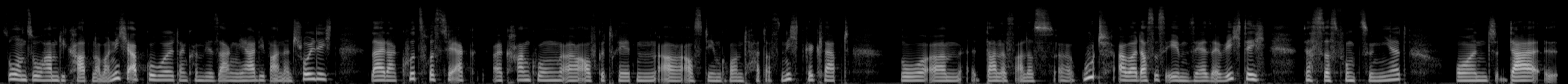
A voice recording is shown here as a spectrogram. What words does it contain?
so und so haben die Karten aber nicht abgeholt, dann können wir sagen, ja, die waren entschuldigt. Leider kurzfristige Erkrankungen äh, aufgetreten, äh, aus dem Grund hat das nicht geklappt. So, ähm, dann ist alles äh, gut, aber das ist eben sehr, sehr wichtig, dass das funktioniert. Und da äh,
